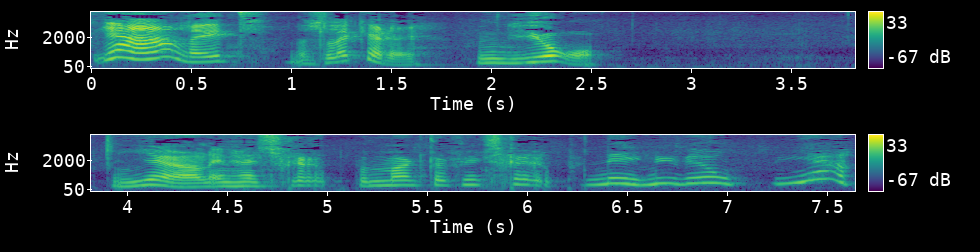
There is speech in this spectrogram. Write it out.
Ja, leed. Dat is lekker hè. Ja. Ja, alleen hij scherp maakt even niet scherp. Nee, nu wel. Ja.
